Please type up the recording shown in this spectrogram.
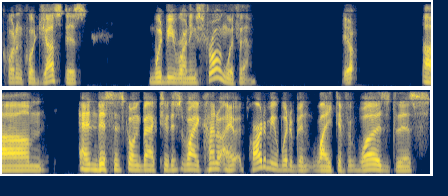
quote unquote justice, would be running strong with them. Yep. Um, and this is going back to this is why I kind of I, part of me would have been liked if it was this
